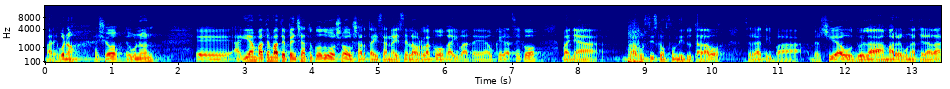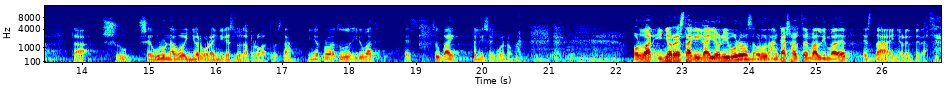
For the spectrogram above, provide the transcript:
Bale, bueno, aixo, egunon. E, agian baten bate pentsatuko du oso ausarta izan naizela horlako gai bat e, aukeratzeko, baina ba, guztiz konfundituta dago. Zergatik, ba, bertsio hau duela hamar egun atera da, eta zu, seguru nago inor oraindik ez duela probatu, ezta? Inor probatu du, hiru bat? Ez, zu bai, Felizek, bueno. Orduan, inor ez daki gai honi buruz, orduan, hanka sartzen baldin badet, ez da inor enteratzen.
